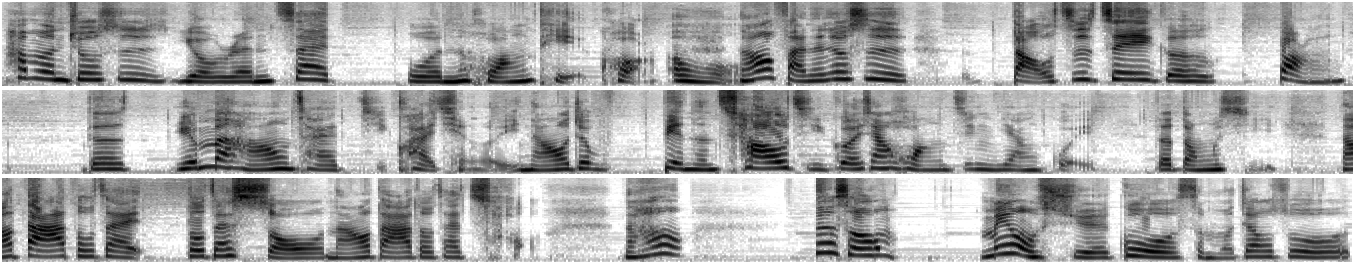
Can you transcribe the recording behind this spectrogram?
他们就是有人在囤黄铁矿哦，然后反正就是导致这一个矿的原本好像才几块钱而已，然后就变成超级贵，像黄金一样贵的东西，然后大家都在都在收，然后大家都在炒，然后。那时候没有学过什么叫做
